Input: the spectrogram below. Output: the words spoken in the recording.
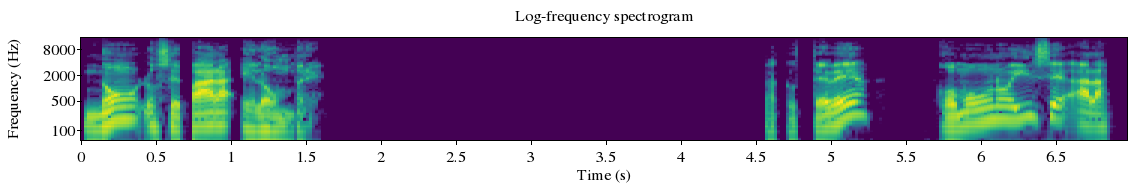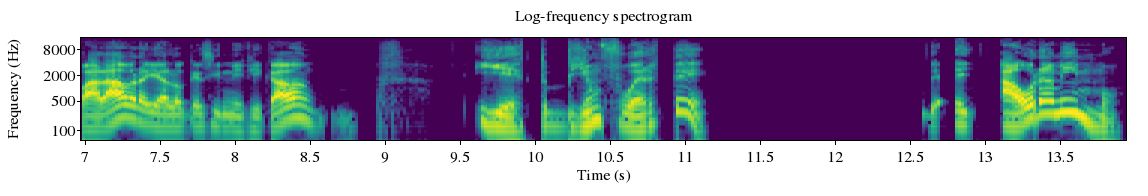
no lo separa el hombre. Para que usted vea cómo uno irse a las palabras y a lo que significaban. Y esto es bien fuerte. Eh, ahora mismo,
